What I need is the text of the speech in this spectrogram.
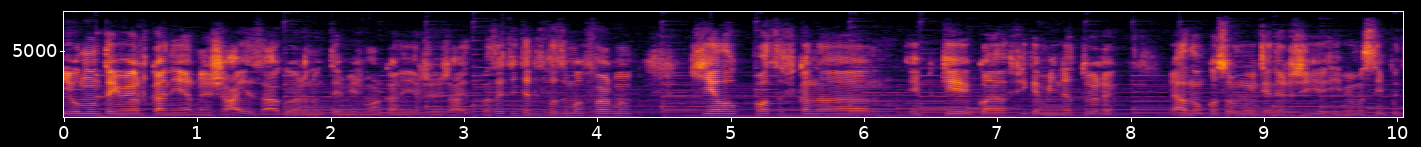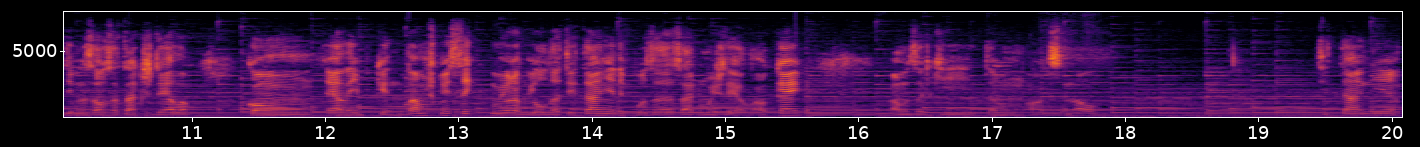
Eu não tenho Arcane Energize, agora não tenho mesmo Arcane Energize, mas eu tentei fazer uma forma que ela possa ficar na, em pequeno, quando ela fica miniatura. Ela não consome muita energia e mesmo assim podemos usar os ataques dela com ela em pequeno. Vamos conhecer primeiro a build da Titânia e depois as armas dela, ok? Vamos aqui então ao arsenal. Titânia.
